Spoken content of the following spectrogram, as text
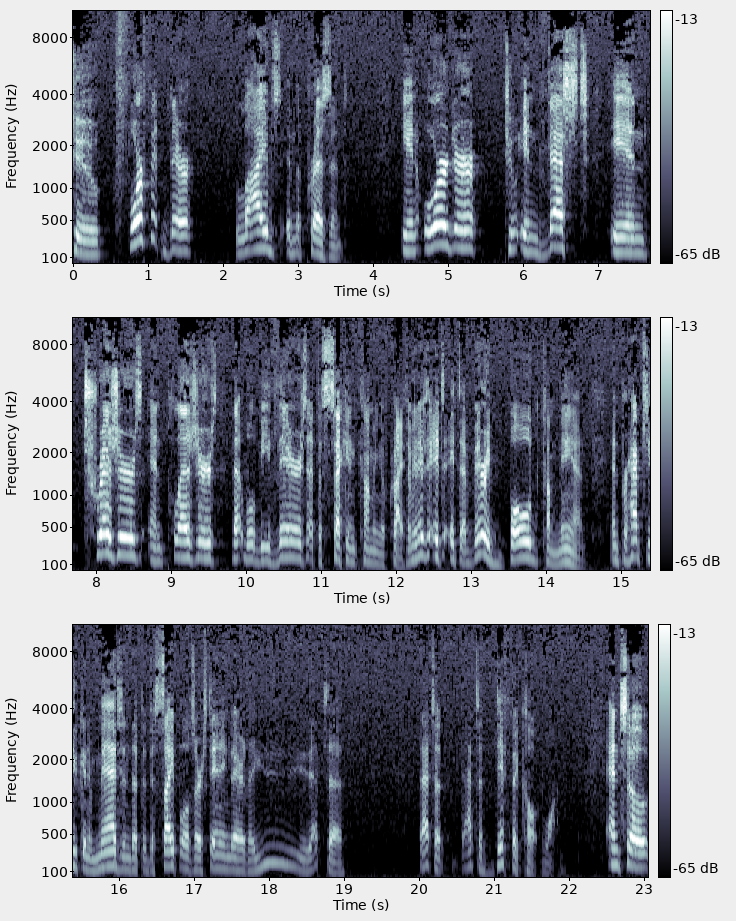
to forfeit their lives in the present in order to invest in treasures and pleasures that will be theirs at the second coming of Christ. I mean, it's, it's, it's a very bold command. And perhaps you can imagine that the disciples are standing there, like, that's a, that's a, that's a difficult one. And so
